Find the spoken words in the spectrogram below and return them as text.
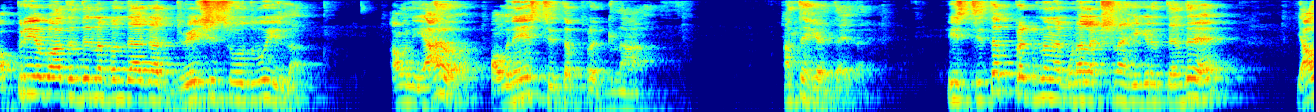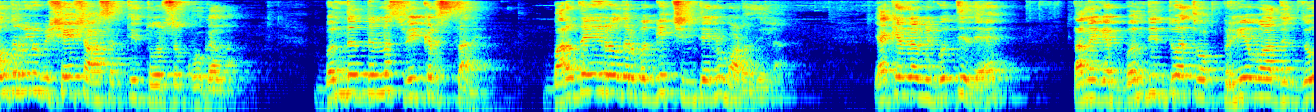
ಅಪ್ರಿಯವಾದದ್ದನ್ನು ಬಂದಾಗ ದ್ವೇಷಿಸುವುದೂ ಇಲ್ಲ. ಅವನು ಯಾರೋ ಅವನೇ ಸ್ಥಿತಪ್ರಜ್ಞ ಅಂತ ಹೇಳ್ತಾ ಇದ್ದಾನೆ ಈ ಸ್ಥಿತಪ್ರಜ್ಞನ ಗುಣಲಕ್ಷಣ ಹೇಗಿರುತ್ತೆ ಅಂದರೆ ಯಾವುದರಲ್ಲೂ ವಿಶೇಷ ಆಸಕ್ತಿ ತೋರಿಸೋಕೆ ಹೋಗಲ್ಲ. ಬಂದದ್ದನ್ನು ಸ್ವೀಕರಿಸ್ತಾನೆ. ಬರದೇ ಇರೋದ್ರ ಬಗ್ಗೆ ಚಿಂತೆಯೂ ಮಾಡೋದಿಲ್ಲ. ಯಾಕೆಂದರೆ ಅವನಿಗೆ ಗೊತ್ತಿದೆ, ತನಗೆ ಬಂದಿದ್ದು ಅಥವಾ ಪ್ರಿಯವಾದದ್ದು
